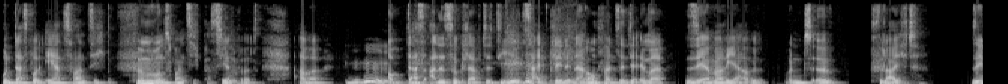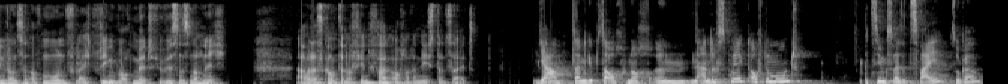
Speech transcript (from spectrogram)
und das wohl eher 2025 passieren wird. Aber mhm. ob das alles so klappte, die Zeitpläne in der Raumfahrt sind ja immer sehr variabel. Und äh, vielleicht sehen wir uns dann auf dem Mond, vielleicht fliegen wir auch mit, wir wissen es noch nicht. Aber das kommt dann auf jeden Fall auch noch in nächster Zeit. Ja, dann gibt es da auch noch ähm, ein anderes Projekt auf dem Mond, beziehungsweise zwei sogar.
